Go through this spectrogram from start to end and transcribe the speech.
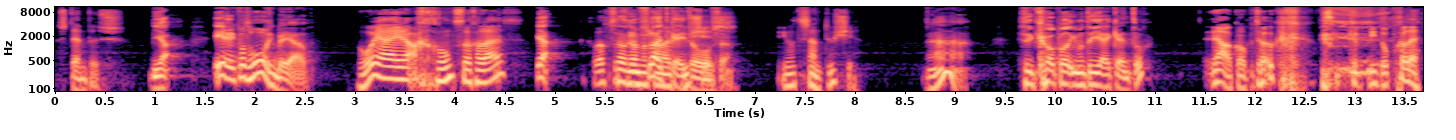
stembus. Ja. Erik, wat hoor ik bij jou? Hoor jij de achtergrondgeluid? Ja. Ik geloof is dat er een fluitketel of zo? Iemand is aan het douchen. Ah. Ik hoop wel iemand die jij kent, toch? Ja, ik hoop het ook. ik heb het niet opgelet.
